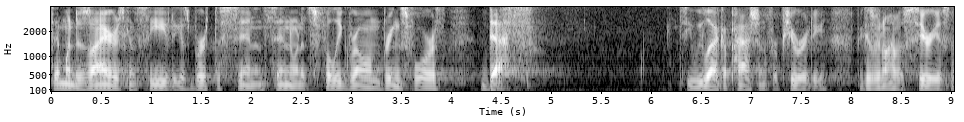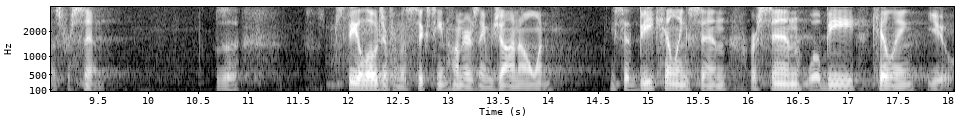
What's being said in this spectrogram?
Then, when desire is conceived, it gives birth to sin, and sin, when it's fully grown, brings forth death. See, we lack a passion for purity because we don't have a seriousness for sin. There's a theologian from the 1600s named John Owen. He said, Be killing sin, or sin will be killing you.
